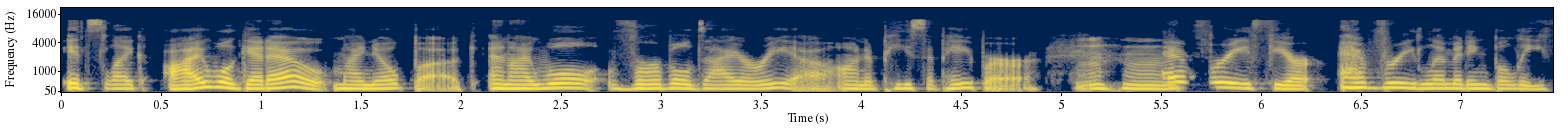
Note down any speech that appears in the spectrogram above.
It's like I will get out my notebook and I will verbal diarrhea on a piece of paper. Mm-hmm. Every fear, every limiting belief,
